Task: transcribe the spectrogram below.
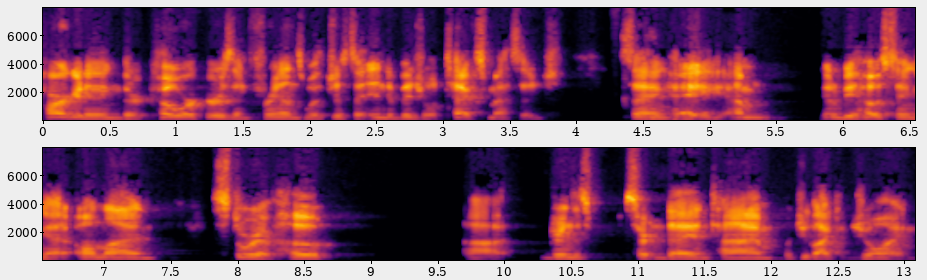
targeting their coworkers and friends with just an individual text message saying. "Hey, I'm going to be hosting an online story of hope uh, during this certain day and time. Would you like to join?"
